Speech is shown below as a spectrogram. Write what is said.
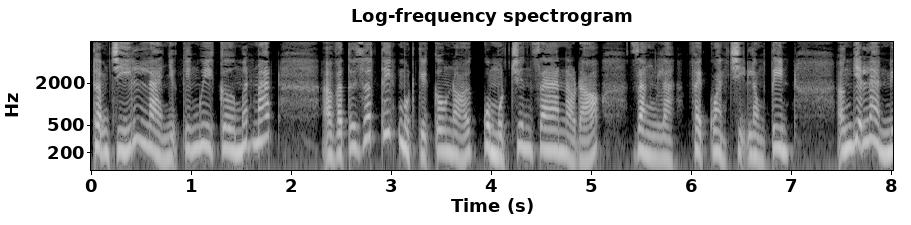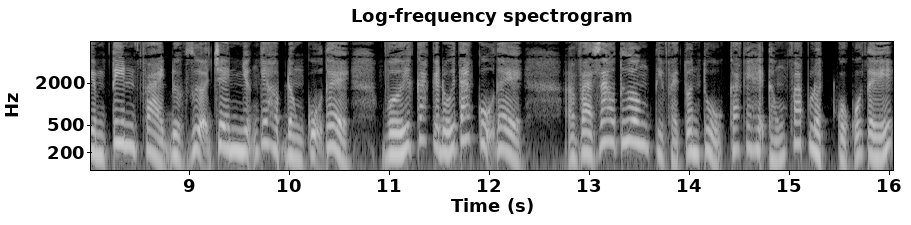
thậm chí là những cái nguy cơ mất mát. À, và tôi rất thích một cái câu nói của một chuyên gia nào đó rằng là phải quản trị lòng tin. À, nghĩa là niềm tin phải được dựa trên những cái hợp đồng cụ thể với các cái đối tác cụ thể à, và giao thương thì phải tuân thủ các cái hệ thống pháp luật của quốc tế.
